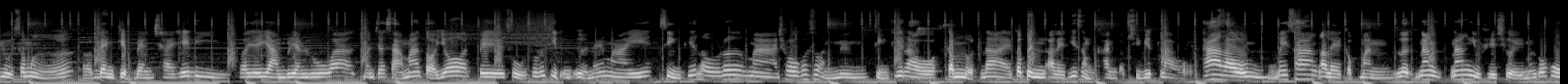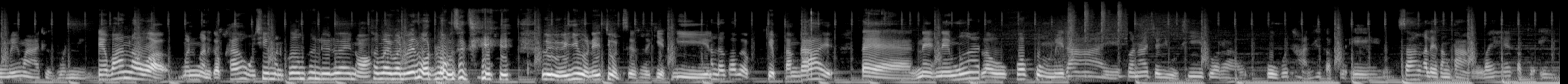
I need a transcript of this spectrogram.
อยู่เสมอ แบ่งเก็บแบ่งใช้ให้ดีพยายามเรียนรู้ว่ามันจะสามารถต่อยอดไปสู่ธุรกิจอื่น ๆ ได้ไหม สิ่งที่เราเริ่มมาโชว์ก็ส่วนหนึ่งสิ่งที่เรากำหนดได้ก็เป็นอะไรที่สำคัญกับชีวิตเรา ถ้าเราไม่สร้างอะไรกับมันเลิกนั่งนั่งอยู่เฉยๆมันก็คงไม่มาถึงวันนี้ในบ้านเราอะมันเหมือนกับค่าของชีพมันเพิ่มขึ้นเรื่อยๆเนาะทำไมมันไม่ลดลงสักที หรืออยู่ในจุดเศรษฐกิจดี แล้วก็แบบเก็บตังค์ได้ แต่ในในเมื่อเราควบคุมไม่ได้ ก็น่าจะอยู่ที่ตัวเราปูพื้นฐานให้กับตัวเอง สร้างอะไรต่างๆ ไว้ให้กับตัวเอง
